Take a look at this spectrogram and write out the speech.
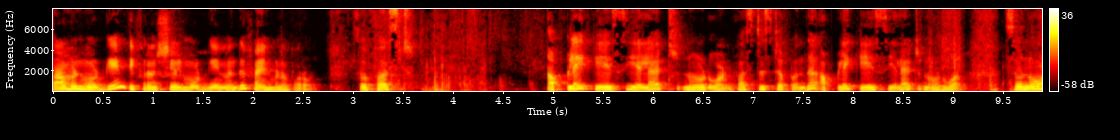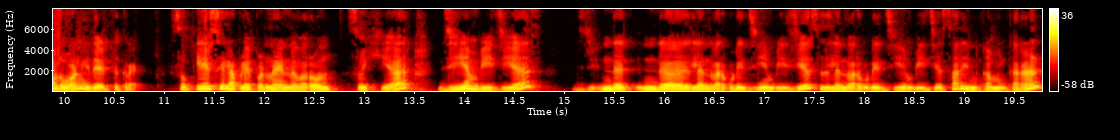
common mode gain differential mode gain வந்து ஃபைன் பண்ண போகிறோம் so first apply KCL at node one first step வந்து apply KCL at node one so node one இதை எடுத்துக்கிறேன். ஸோ கேசிஎல் அப்ளை பண்ணால் என்ன வரும்? ஸோ ஹியர் ஜிஎம் விஜிஎஸ் இந்த இந்த இதுலேருந்து வரக்கூடிய ஜிஎம் விஜிஎஸ் இதுலேருந்து வரக்கூடிய gm VGS R incoming current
